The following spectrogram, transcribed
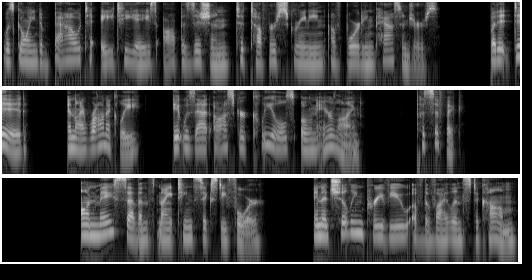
was going to bow to ATA's opposition to tougher screening of boarding passengers. But it did, and ironically, it was at Oscar Kleel's own airline, Pacific. On May 7, 1964, in a chilling preview of the violence to come,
